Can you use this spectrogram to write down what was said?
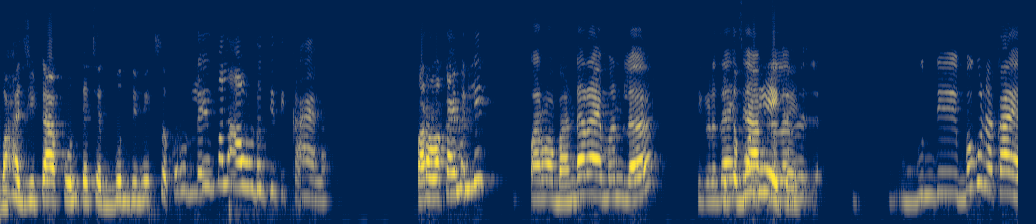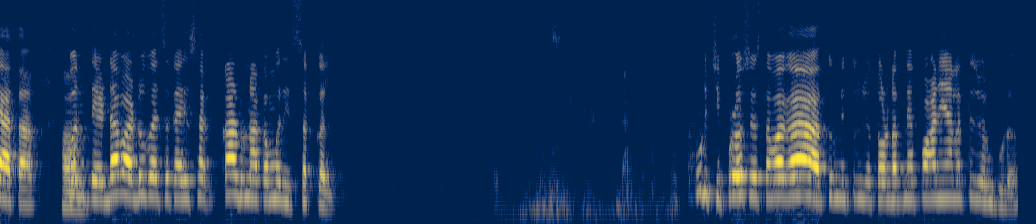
भाजी टाकून त्याच्यात बुंदी मिक्स करून लय मला आवडते ती खायला. परवा काय म्हणली? परवा भांडारा आहे म्हणलं तिकडे जायचं बुंदी आहे आपल्याला. बुंदी बघू ना काय आहे आता. हा. पण ते डबा डुबायचं काही स- काढू नका मध्ये सक्कल पुढची प्रोसेस तर बघा तुम्ही तुमच्या तोंडात नाही पाणी आलं त्याच्यावर पुढं.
